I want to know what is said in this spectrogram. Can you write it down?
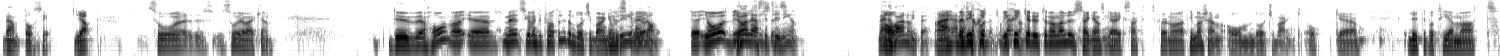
vänta och se. Ja, så, så är det verkligen. Du, ha, eh, men ska vi inte prata lite om Deutsche Bank? Ja, men du gillar ju dem. Eh, ja, vi, Jag har läst precis. i tidningen. Nej, Ja. det har jag nog inte. Nej, men vi, på- skick, på vi skickade ut en analys här ganska Mm. exakt för några timmar sedan om Deutsche Bank och eh, lite på temat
